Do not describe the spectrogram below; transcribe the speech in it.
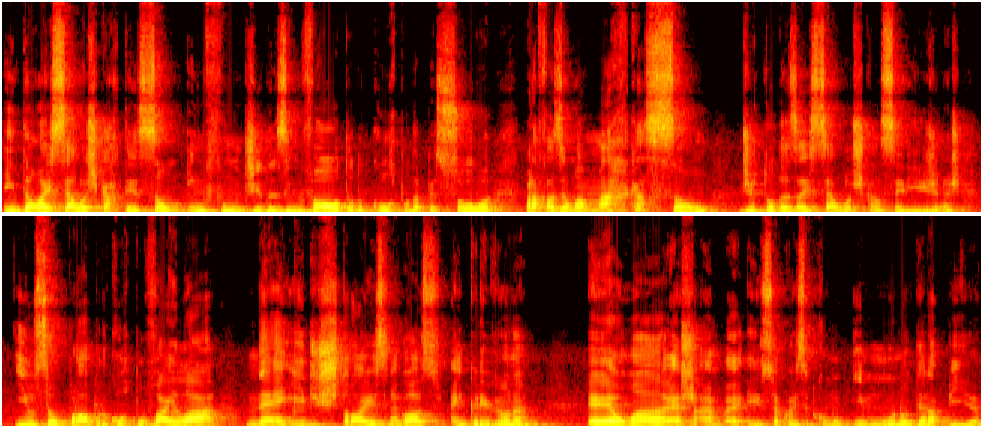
Então as células CAR-T são infundidas em volta do corpo da pessoa para fazer uma marcação de todas as células cancerígenas e o seu próprio corpo vai lá né, e destrói esse negócio. É incrível, né? É uma é, é, isso é conhecido como imunoterapia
